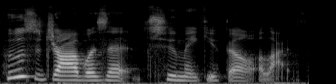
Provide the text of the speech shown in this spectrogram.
Whose job was it to make you feel alive?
